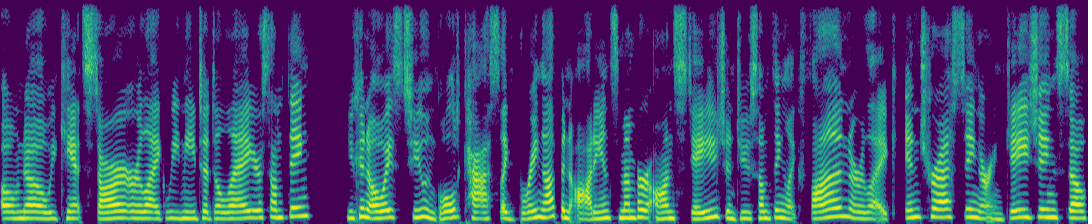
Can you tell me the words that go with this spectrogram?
oh no, we can't start or like we need to delay or something, you can always too in Goldcast, like bring up an audience member on stage and do something like fun or like interesting or engaging. So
